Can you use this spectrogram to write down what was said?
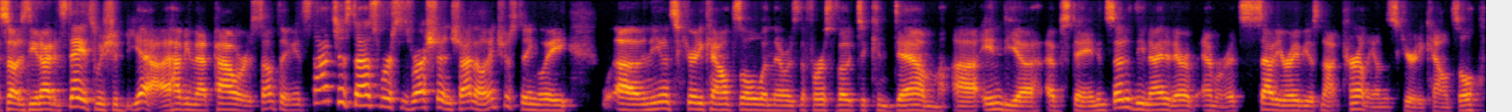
so as the United States, we should, yeah, having that power is something. It's not just us versus Russia and China. Interestingly, uh, in the UN Security Council, when there was the first vote to condemn, uh, India abstained, and so did the United Arab Emirates. Saudi Arabia is not currently on the Security Council.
